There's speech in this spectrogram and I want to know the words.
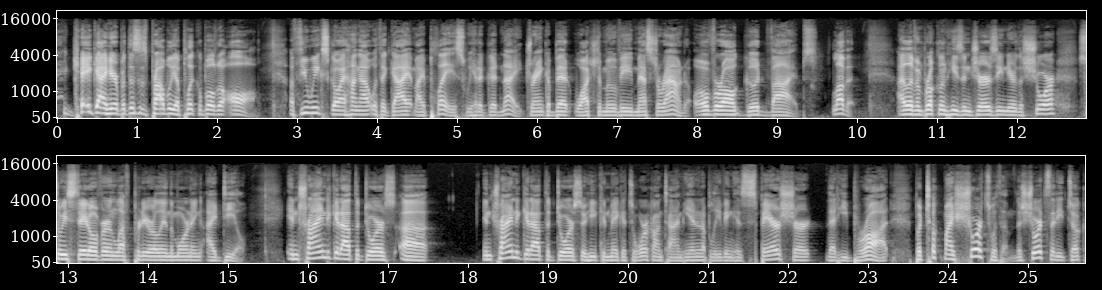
gay guy here, but this is probably applicable to all. A few weeks ago, I hung out with a guy at my place. We had a good night, drank a bit, watched a movie, messed around. Overall, good vibes. Love it. I live in Brooklyn. He's in Jersey near the shore, so he stayed over and left pretty early in the morning. Ideal. In trying to get out the doors. Uh, in trying to get out the door so he can make it to work on time, he ended up leaving his spare shirt that he brought, but took my shorts with him. The shorts that he took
